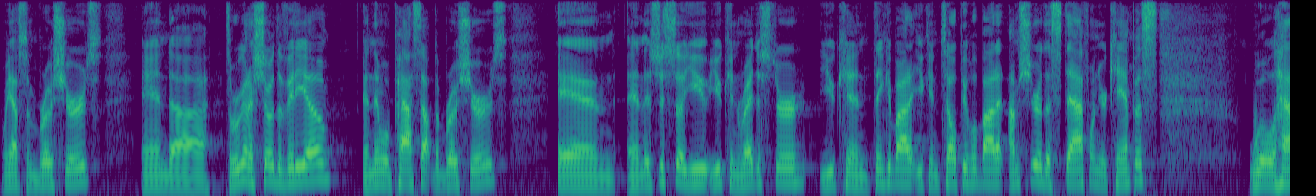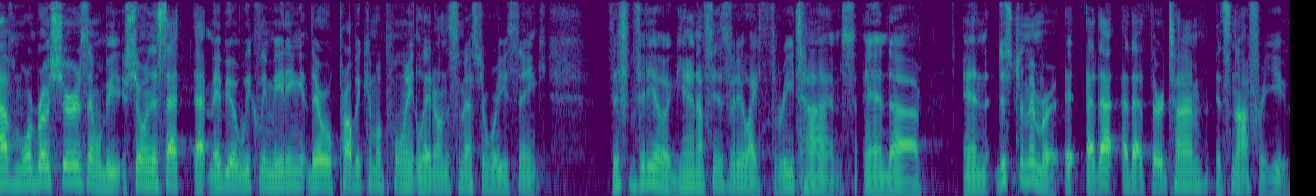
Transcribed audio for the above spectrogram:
We have some brochures, and uh, so we're going to show the video, and then we'll pass out the brochures. And, and it's just so you, you can register, you can think about it, you can tell people about it. I'm sure the staff on your campus We'll have more brochures and we'll be showing this at, at maybe a weekly meeting. There will probably come a point later on the semester where you think, this video again, I've seen this video like three times. And, uh, and just remember, it, at, that, at that third time, it's not for you.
